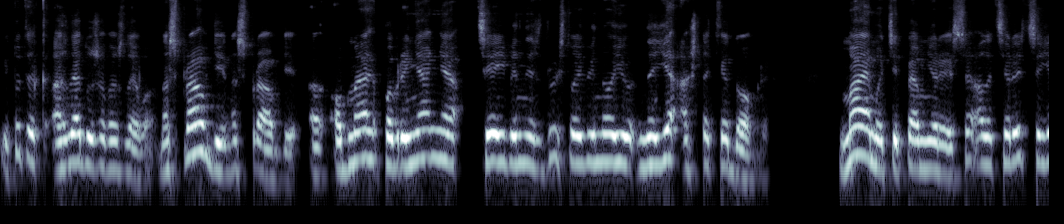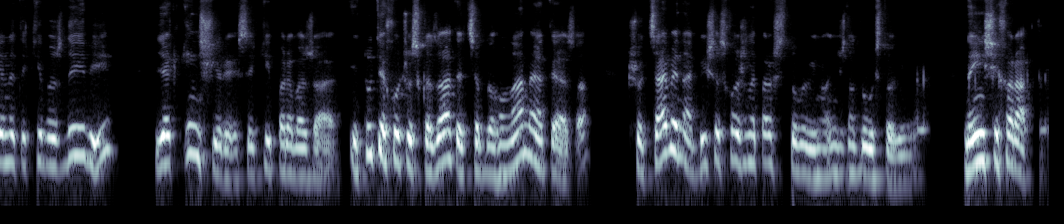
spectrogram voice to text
і тут але дуже важливо: насправді, насправді, е, порівняння цієї війни з другою війною не є аж таке добре. Маємо ці певні риси, але ці риси є не такі важливі, як інші риси, які переважають. І тут я хочу сказати, це моя теза що ця війна більше схожа на першу світову війну, ніж на другу світову війну, на інший характер.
